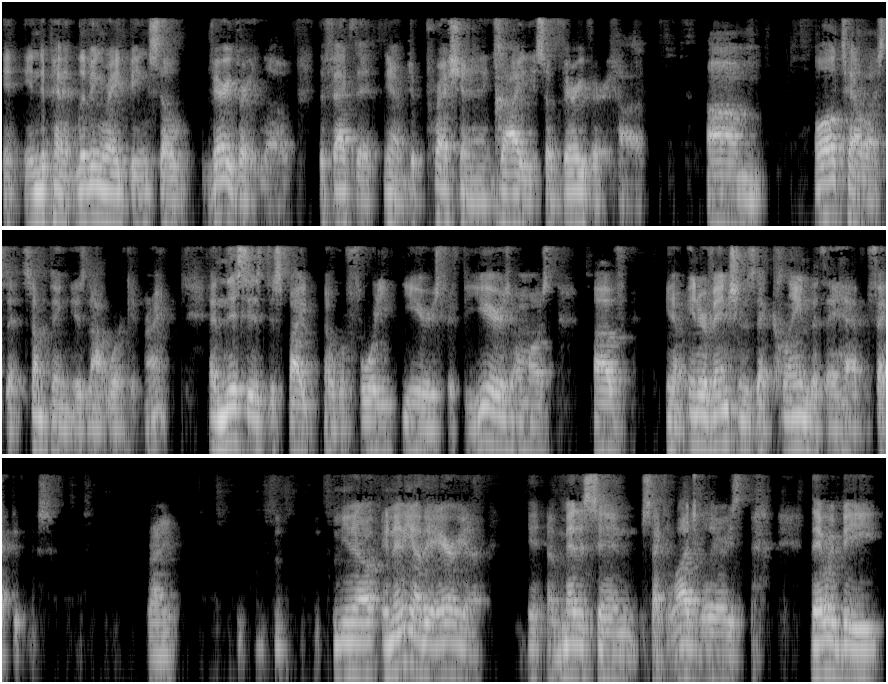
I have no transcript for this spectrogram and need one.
independent living rate being so very, very low, the fact that, you know, depression and anxiety is so very, very high. Um, all tell us that something is not working, right? And this is despite over 40 years, 50 years almost of, you know, interventions that claim that they have effectiveness, right? You know, in any other area of medicine, psychological areas, there would be,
